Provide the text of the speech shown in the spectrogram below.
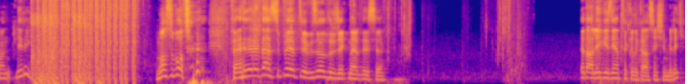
Lan nereye gittin? Nasıl bot? Pencereden sprey atıyor. Bizi öldürecek neredeyse. Ya da alev gizleyen takılı kalsın şimdilik.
